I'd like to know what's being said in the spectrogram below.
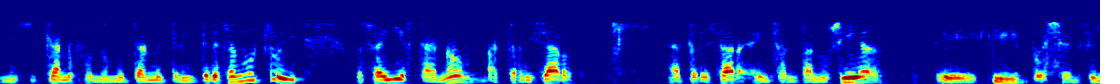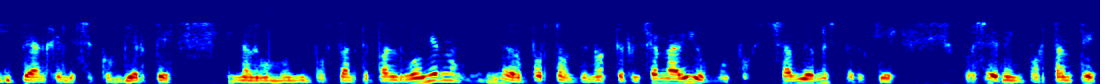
mexicano fundamentalmente le interesan mucho y pues ahí está, ¿no? Aterrizar aterrizar en Santa Lucía, eh, que pues el Felipe Ángeles se convierte en algo muy importante para el gobierno, un aeropuerto donde no aterriza nadie o muy poquitos aviones, pero que pues era importante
